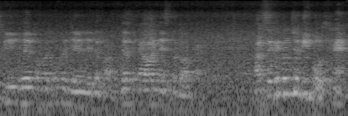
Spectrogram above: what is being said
স্ক্রিন হয়ে তোমরা তোমরা জেনে যেতে পারো জাস্ট অ্যাওয়ারনেসটা দরকার। আর সেকেন্ড হচ্ছে রিপোর্ট হ্যাঁ।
